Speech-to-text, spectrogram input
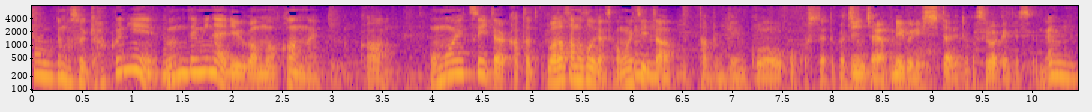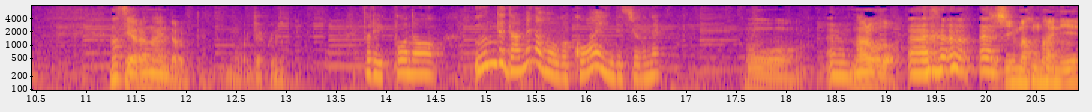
でもそれ逆に産ん。でみない理由があんま分かんないというか、思いついたら形和田さんもそうじゃないですか。思いついたら、うん。多分原稿を起こしたりとか神社巡りしたりとかするわけですよね、うん。なぜやらないんだろうみたいな逆に。やっぱりこの産んでダメな方が怖いんですよね。おお、うん。なるほど、うん。自信満々に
